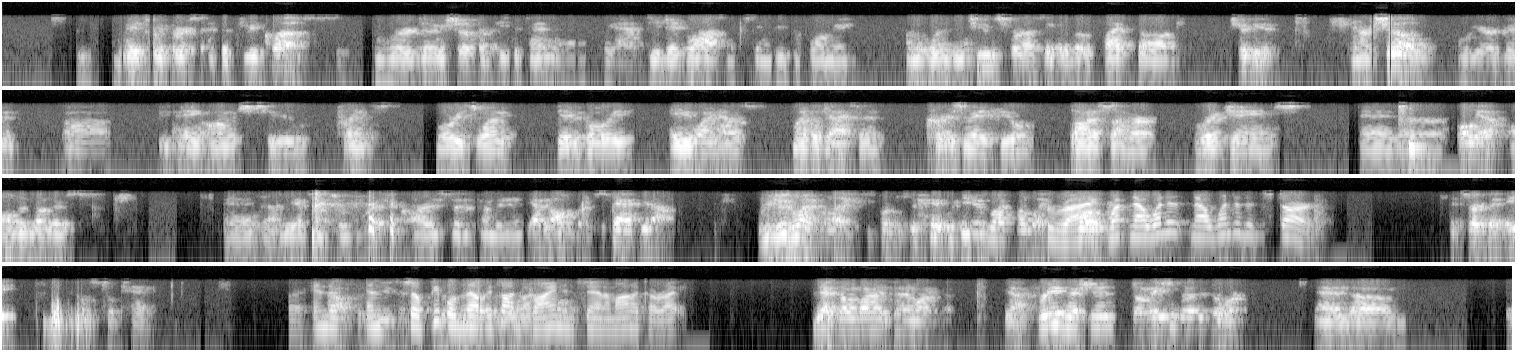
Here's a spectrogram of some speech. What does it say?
May 21st at the three clubs, we're doing a show from 8 to 10. And we have DJ Bloss that's going to be performing on the ones and twos for us, a little five dog tribute. In our show, we are going to uh, be paying homage to Prince, Maurice One, David Bowie, Amy Winehouse, Michael Jackson, Curtis Mayfield, Donna Summer, Rick James, and uh, oh yeah, Allman Brothers. And uh, we have some terrific artists coming in. Yeah, the Allman Brothers. Just check it out. We just went from like from, we just went from like Right. four- What, now when is now when does it start? It starts at eight, goes till ten. Right. And the, Oh, for the and music. so people the know it's on live Vine in. Santa Monica, right? Yeah, it's on Vine in Santa Monica. Yeah, free admission, donations at the door, and um,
